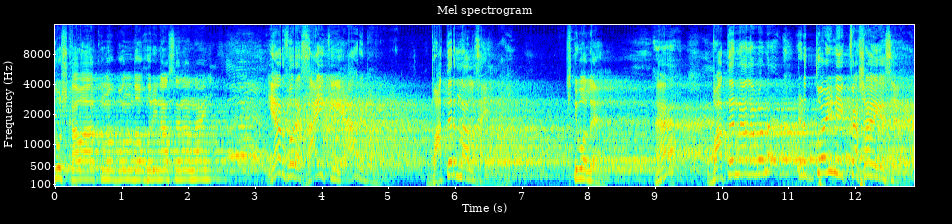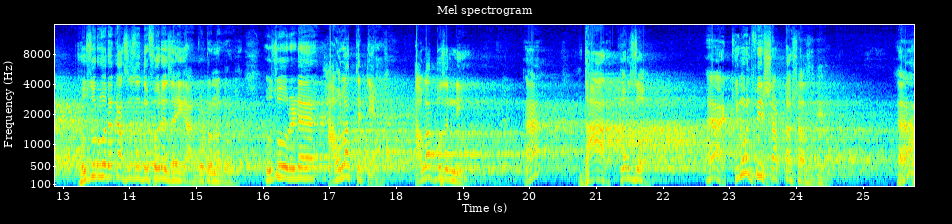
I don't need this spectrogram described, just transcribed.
ঘুষ খাওয়া কোনো বন্ধ করি না, আছে না নাই? এরপরে খাই কি? আর বাবা, বাতের নাল খাই। কি বলে? হ্যাঁ? বাতের নাল মানে এটা দৈনিক পেশা হয়ে গেছে। হুজুর ঘরের কাছে যদি ফরে জায়গা ঘটনা করে হুজুর, এটা আওলাদ তেটিয়া আওলাদ বুঝেননি? হ্যাঁ? ধার, কর্জ। হ্যাঁ? কেমন পীর সাপটা সাজে হ্যাঁ?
